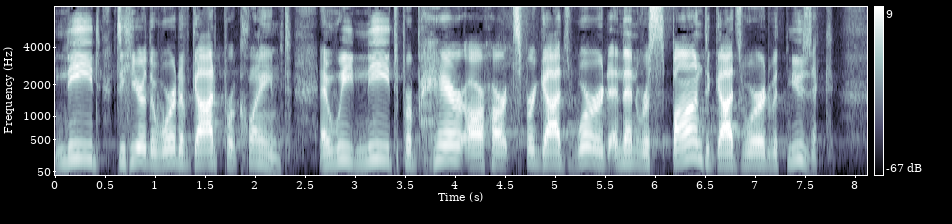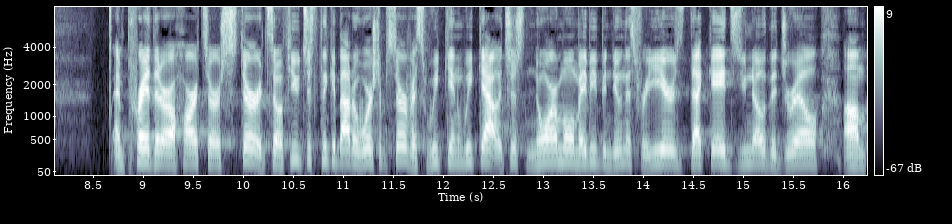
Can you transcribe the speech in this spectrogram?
need to hear the word of God proclaimed, and we need to prepare our hearts for God's word and then respond to God's word with music and pray that our hearts are stirred. So if you just think about a worship service week in, week out, it's just normal. Maybe you've been doing this for years, decades, you know the drill. Um,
